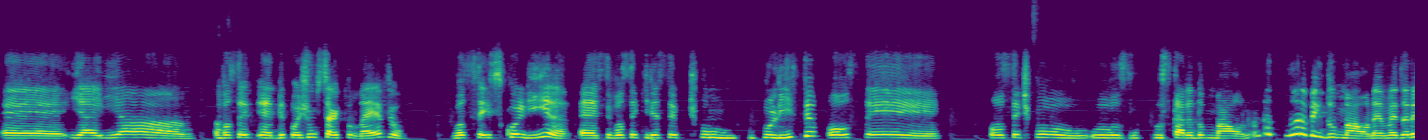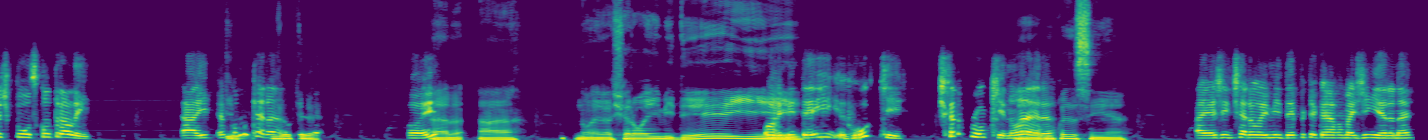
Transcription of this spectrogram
É, e aí a, você, é, depois de um certo level, você escolhia é, se você queria ser tipo um polícia ou ser. Ou ser, tipo, os, os caras do mal. Não, era- não era bem do mal, né? Mas era tipo os contra a lei. Aí, é E- como que era? Era o quê? Oi? Era, a, não, eu acho que era o AMD e. O MD e Hulk? Acho que era Hulk, não É, era? Alguma coisa assim, é. Aí a gente era o MD porque ganhava mais dinheiro, né?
